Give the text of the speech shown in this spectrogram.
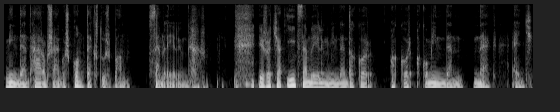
Mindent háromságos kontextusban szemlélünk. És hogyha így szemlélünk mindent, akkor, akkor, akkor mindennek egy,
